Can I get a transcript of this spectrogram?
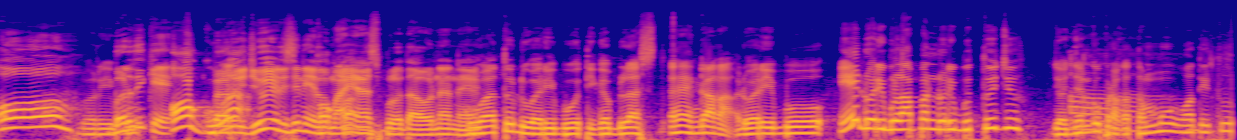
Oh, 2000. berarti kayak Oh, gua- baru juga di sini Oh, lumayan ya Pak. 10 tahunan ya. Gua tuh 2013 eh enggak enggak 2000 eh 2008 2007. Jajan gue pernah ketemu waktu itu.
